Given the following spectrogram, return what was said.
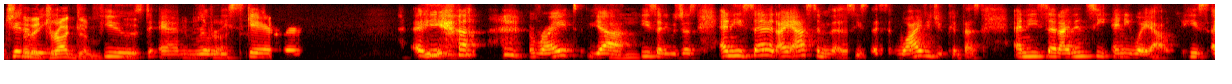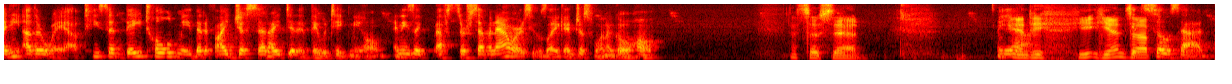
jittery, so and confused, him. and really drugged. scared. Yeah. right? Yeah. Mm-hmm. He said he was just, and he said, I asked him this. He said, why did you confess? And he said, I didn't see any way out. He's any other way out. He said, they told me that if I just said I did it, they would take me home. And he's like, after seven hours, he was like, I just want to go home. That's so sad. Yeah. And he, he, he ends it's up so sad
